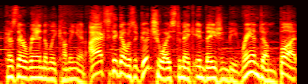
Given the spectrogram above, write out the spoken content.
because they're randomly coming in. I actually think that was a good choice to make invasion be random, but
